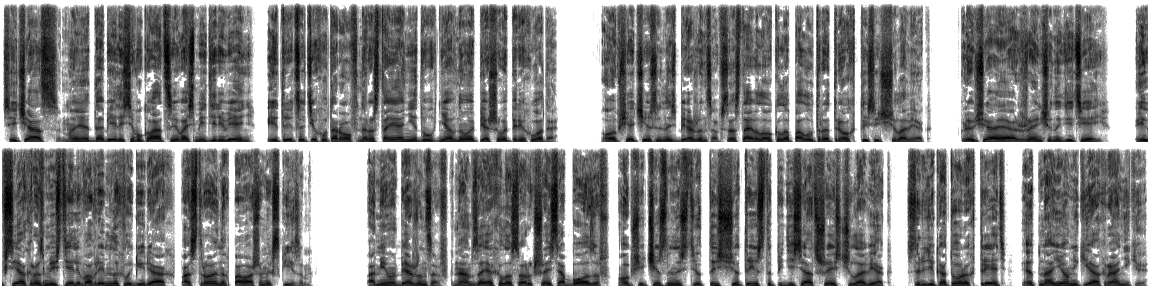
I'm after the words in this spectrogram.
«Сейчас мы добились эвакуации восьми деревень и тридцати хуторов на расстоянии двухдневного пешего перехода. Общая численность беженцев составила около полутора-трех тысяч человек, включая женщин и детей. Их всех разместили во временных лагерях, построенных по вашим эскизам. Помимо беженцев, к нам заехало 46 обозов, общей численностью 1356 человек, среди которых треть — это наемники и охранники.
